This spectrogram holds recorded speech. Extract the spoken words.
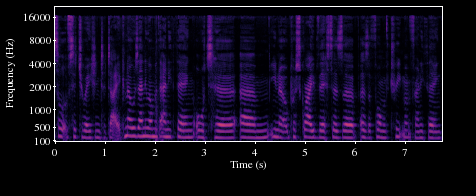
sort of situation to diagnose anyone with anything or to um, you know prescribe this as a as a form of treatment for anything.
